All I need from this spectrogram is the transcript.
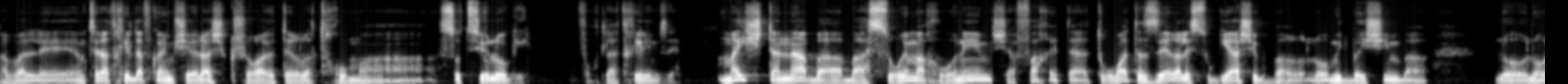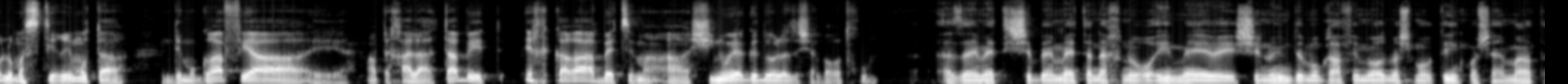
אבל אני רוצה להתחיל דווקא עם שאלה שקשורה יותר לתחום הסוציולוגי, לפחות להתחיל עם זה. מה השתנה בעשורים האחרונים שהפך את תרומת הזרע לסוגיה שכבר לא מתביישים בה, לא, לא, לא מסתירים אותה, דמוגרפיה, אה, מהפכה להט"בית, איך קרה בעצם השינוי הגדול הזה שעבר התחום? אז האמת היא שבאמת אנחנו רואים אה, שינויים דמוגרפיים מאוד משמעותיים כמו שאמרת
